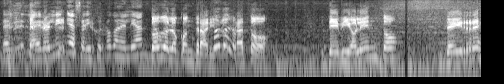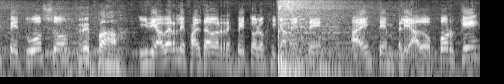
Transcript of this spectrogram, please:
¿De- de ¿La aerolínea se disculpó con Elian? Todo lo contrario, Todo lo lo- trató de violento, de irrespetuoso Epa. y de haberle faltado el respeto, lógicamente, a este empleado. ¿Por qué?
